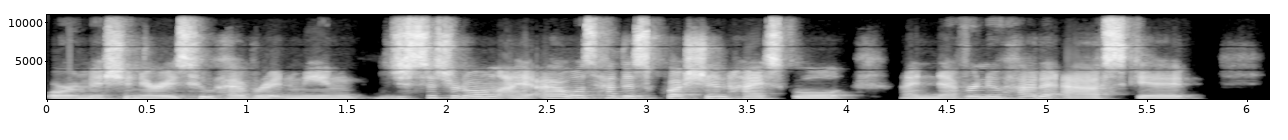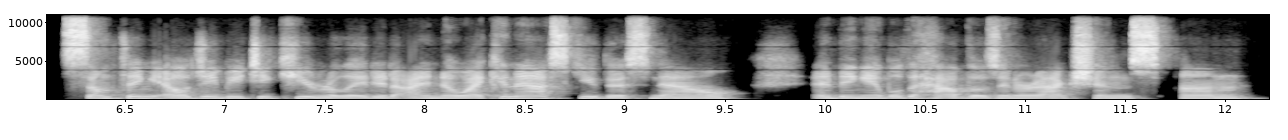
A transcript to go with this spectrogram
Or missionaries who have written me and Sister Dalton, I, I always had this question in high school. I never knew how to ask it. Something LGBTQ related. I know I can ask you this now, and being able to have those interactions. Um,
